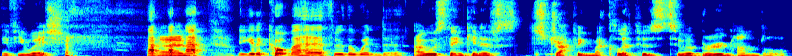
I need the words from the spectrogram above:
if you wish. um, You're going to cut my hair through the window? I was thinking of strapping my clippers to a broom handle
